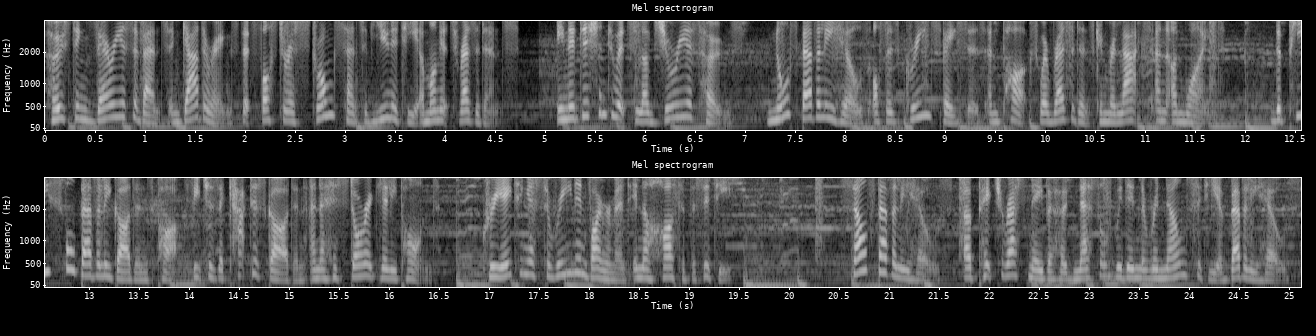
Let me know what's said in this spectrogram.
hosting various events and gatherings that foster a strong sense of unity among its residents. In addition to its luxurious homes, North Beverly Hills offers green spaces and parks where residents can relax and unwind. The peaceful Beverly Gardens Park features a cactus garden and a historic lily pond, creating a serene environment in the heart of the city. South Beverly Hills, a picturesque neighborhood nestled within the renowned city of Beverly Hills,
